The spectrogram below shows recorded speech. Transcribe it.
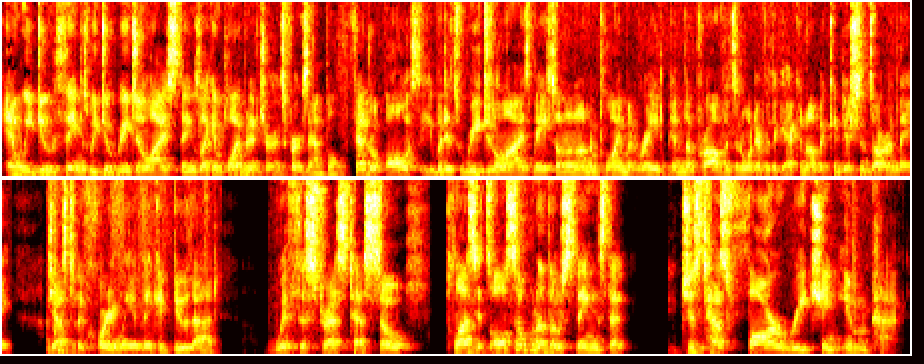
And we do things. We do regionalize things like employment insurance, for example, federal policy, but it's regionalized based on an unemployment rate in the province and whatever the economic conditions are, and they adjust it accordingly. And they could do that with the stress test. So Plus, it's also one of those things that just has far reaching impact.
